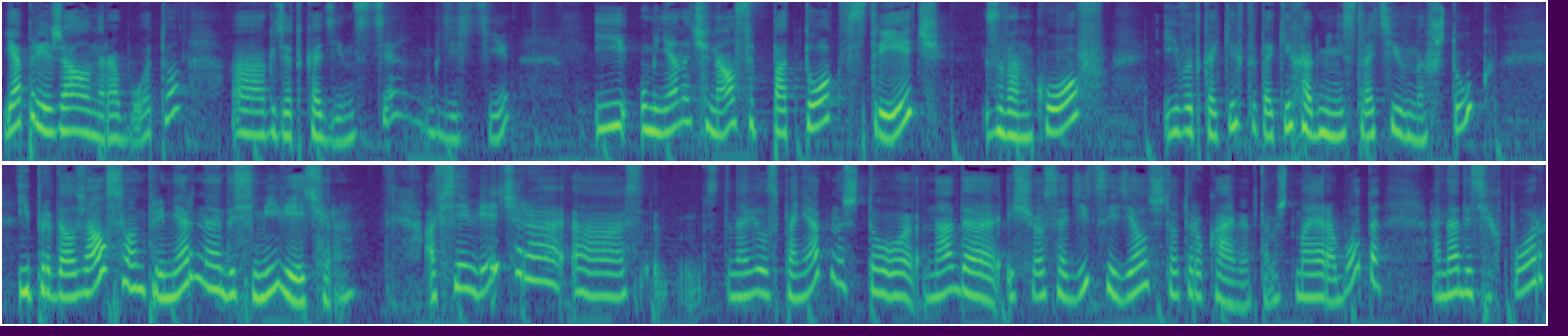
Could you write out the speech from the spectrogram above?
Я приезжала на работу э, где-то к 11, к 10, и у меня начинался поток встреч, звонков и вот каких-то таких административных штук – и продолжался он примерно до 7 вечера. А в 7 вечера э, становилось понятно, что надо еще садиться и делать что-то руками, потому что моя работа, она до сих пор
